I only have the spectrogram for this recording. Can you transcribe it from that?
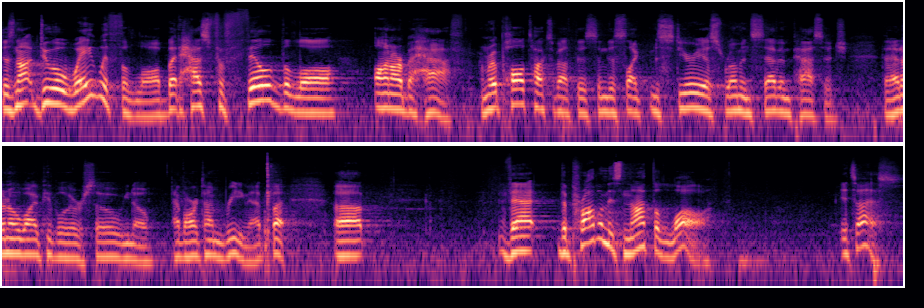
does not do away with the law, but has fulfilled the law on our behalf. Remember, Paul talks about this in this like mysterious Romans 7 passage that I don't know why people are so, you know, have a hard time reading that. But uh, that the problem is not the law, it's us.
